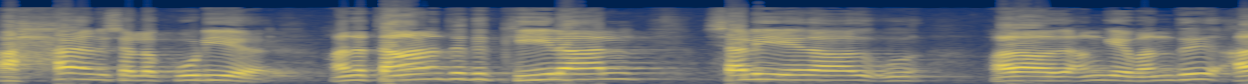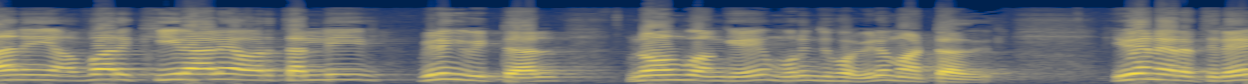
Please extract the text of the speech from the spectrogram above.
அஹ என்று சொல்லக்கூடிய அந்த தானத்துக்கு கீழால் சளி ஏதாவது அதாவது அங்கே வந்து அதனை அவ்வாறு கீழாலே அவர் தள்ளி விழுங்கிவிட்டால் நோன்பு அங்கே முறிஞ்சு போய்விட மாட்டாது. இதே நேரத்திலே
